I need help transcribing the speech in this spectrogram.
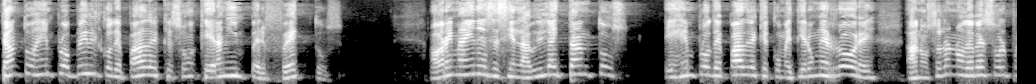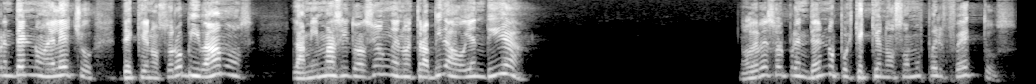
tantos ejemplos bíblicos de padres que, son, que eran imperfectos. Ahora imagínense, si en la Biblia hay tantos ejemplos de padres que cometieron errores, a nosotros no debe sorprendernos el hecho de que nosotros vivamos la misma situación en nuestras vidas hoy en día. No debe sorprendernos porque es que no somos perfectos.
